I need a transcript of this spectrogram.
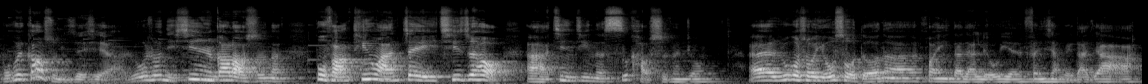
不会告诉你这些啊。如果说你信任高老师呢，不妨听完这一期之后啊，静静的思考十分钟。哎，如果说有所得呢，欢迎大家留言分享给大家啊。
